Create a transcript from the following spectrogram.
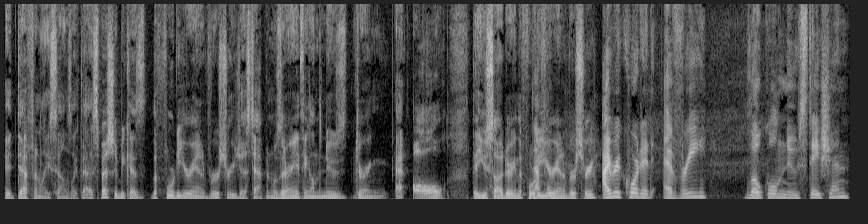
It definitely sounds like that, especially because the 40 year anniversary just happened. Was there anything on the news during at all that you saw during the 40 year anniversary? I recorded every local news station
